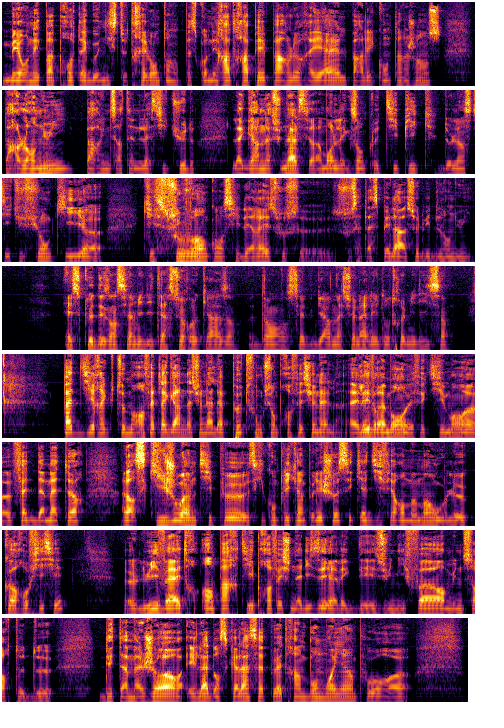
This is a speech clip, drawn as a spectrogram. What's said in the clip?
mais on n'est pas protagoniste très longtemps, parce qu'on est rattrapé par le réel, par les contingences, par l'ennui, par une certaine lassitude. La garde nationale, c'est vraiment l'exemple typique de l'institution qui, euh, qui est souvent considérée sous, ce, sous cet aspect-là, celui de l'ennui. Est-ce que des anciens militaires se recasent dans cette garde nationale et d'autres milices? Pas directement. En fait, la garde nationale a peu de fonctions professionnelles. Elle est vraiment, effectivement, euh, faite d'amateurs. Alors, ce qui joue un petit peu, ce qui complique un peu les choses, c'est qu'il y a différents moments où le corps officier, lui va être en partie professionnalisé avec des uniformes, une sorte de d'état-major. Et là, dans ce cas-là, ça peut être un bon moyen pour, euh,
